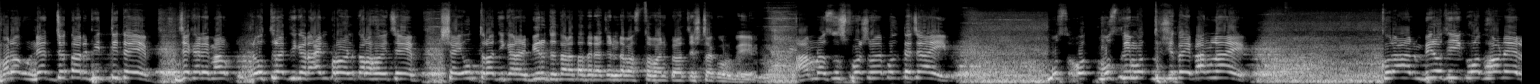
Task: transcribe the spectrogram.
বরং ন্যায্যতার ভিত্তিতে যেখানে উত্তরাধিকার আইন প্রণয়ন করা হয়েছে, সেই উত্তরাধিকারের বিরুদ্ধে তারা তাদের এজেন্ডা বাস্তবায়ন করার চেষ্টা করবে। আমরা সুস্পষ্টভাবে বলতে চাই, মুস- মুসলিম অধ্যুষিত বাংলায় কোরআন বিরোধী কোন ধরনের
